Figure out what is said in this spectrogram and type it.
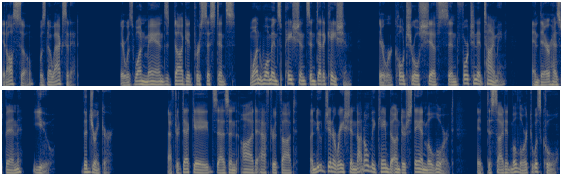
It also was no accident. There was one man's dogged persistence, one woman's patience and dedication. There were cultural shifts and fortunate timing, and there has been you, the drinker. After decades as an odd afterthought, a new generation not only came to understand Malort, it decided Malort was cool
